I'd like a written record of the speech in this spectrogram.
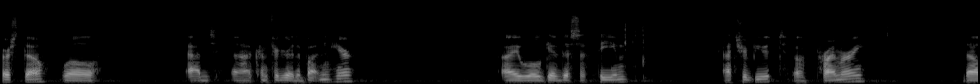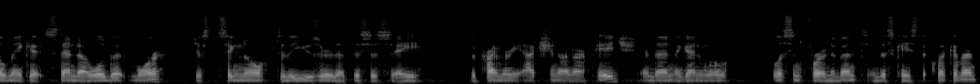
First though, we'll add uh, configure the button here. I will give this a theme attribute of primary. That'll make it stand out a little bit more. Just signal to the user that this is a the primary action on our page. And then again, we'll listen for an event, in this case the click event,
